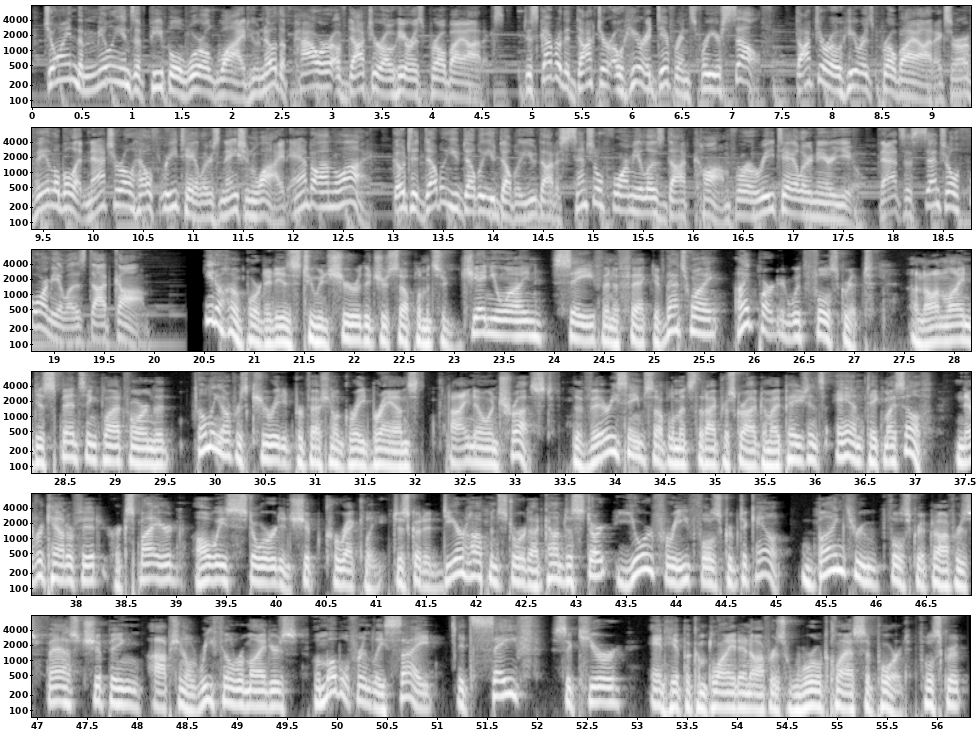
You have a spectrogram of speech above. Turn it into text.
Join the millions of people worldwide who know the power of Dr. Ohhira's probiotics. Discover the Dr. Ohhira difference for yourself. Dr. Ohhira's probiotics are available at natural health retailers nationwide and online. Go to www.essentialformulas.com for a retailer near you. That's essentialformulas.com. You know how important it is to ensure that your supplements are genuine, safe, and effective. That's why I partnered with FullScript, an online dispensing platform that only offers curated professional grade brands that I know and trust. The very same supplements that I prescribe to my patients and take myself. Never counterfeit or expired, always stored and shipped correctly. Just go to drhoffmanstore.com to start your free FullScript account. Buying through FullScript offers fast shipping, optional refill reminders, a mobile friendly site. It's safe, secure, and HIPAA compliant and offers world class support. FullScript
